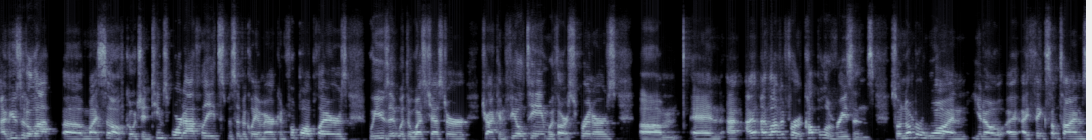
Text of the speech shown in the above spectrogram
I've used it a lot uh, myself, coaching team sport athletes, specifically American football players. We use it with the West Chester track and field team with our sprinters. Um, and I, I, love it for a couple of reasons. So, number one, you know, I, I think sometimes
